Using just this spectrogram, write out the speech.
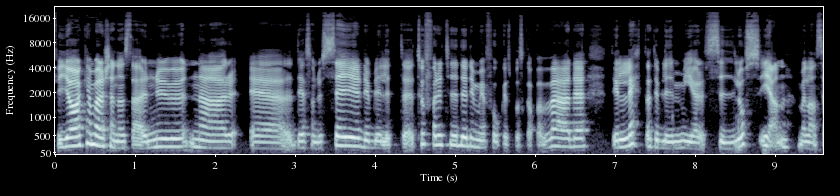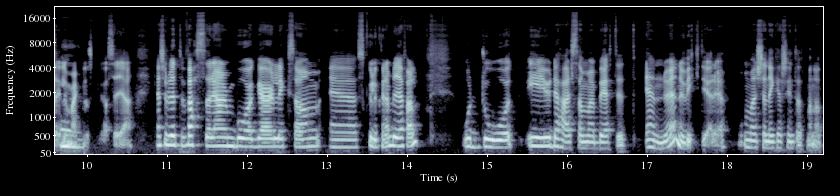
För jag kan bara känna så här nu när eh, det som du säger, det blir lite tuffare tider, det är mer fokus på att skapa värde. Det är lätt att det blir mer silos igen mellan sälj och Mm. marknad skulle jag säga. Kanske blir lite vassare armbågar liksom, eh, skulle kunna bli i alla fall. Och då är ju det här samarbetet ännu, ännu viktigare. Och man känner kanske inte att man har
